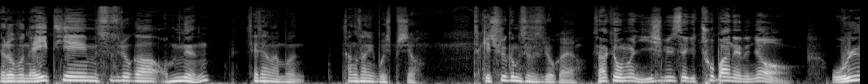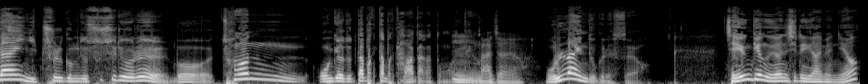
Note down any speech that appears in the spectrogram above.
여러분 ATM 수수료가 없는 세상 한번 상상해 보십시오. 특히 출금 수수료가요. 생각해 보면 21세기 초반에는요, 온라인 입출금도 수수료를 뭐, 천 원 옮겨도 따박따박 다 받아갔던 것 같아요. 음 맞아요. 온라인도 그랬어요. 재윤경 의원실에 의하면요.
